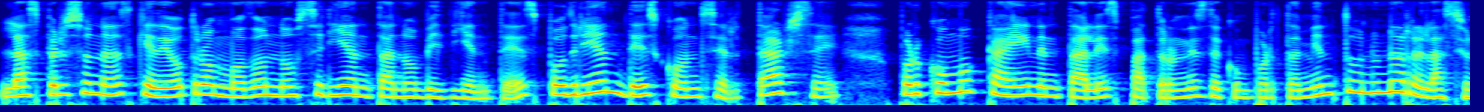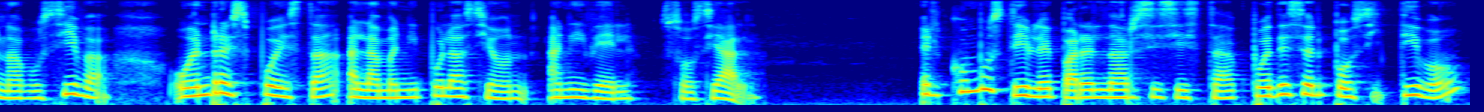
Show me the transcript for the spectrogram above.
Las personas que de otro modo no serían tan obedientes podrían desconcertarse por cómo caen en tales patrones de comportamiento en una relación abusiva o en respuesta a la manipulación a nivel social. El combustible para el narcisista puede ser positivo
